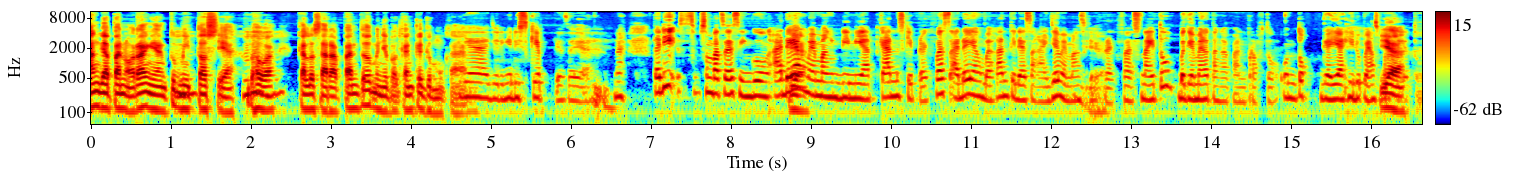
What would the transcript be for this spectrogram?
anggapan orang yang tuh Mhm. mitos ya Mhm. bahwa kalau sarapan tuh menyebabkan kegemukan. Ya, jadinya di skip gitu ya. Hmm. Nah, tadi se- sempat saya singgung, ada Iya. yang memang diniatkan skip breakfast, ada yang bahkan tidak sengaja memang skip Iya. breakfast. Nah, itu bagaimana tanggapan Prof tuh untuk gaya hidup yang seperti Iya. itu?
